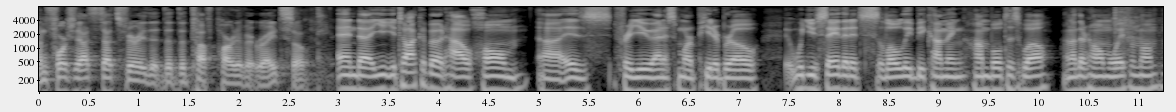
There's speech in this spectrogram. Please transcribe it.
unfortunately, that's that's very the, the, the tough part of it, right? So, and uh, you, you, talk about how home uh, is for you, Ennismore, Peterborough. Would you say that it's slowly becoming Humboldt as well? another home away from home?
